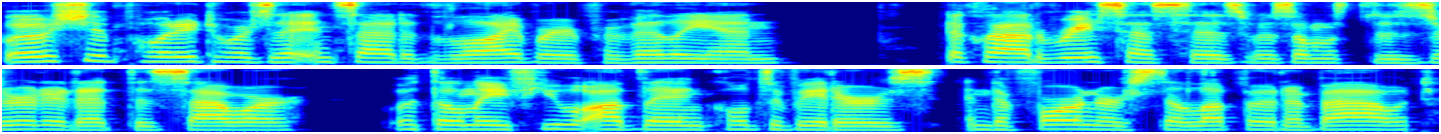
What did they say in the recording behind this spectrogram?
Wei Wuxian pointed towards the inside of the library pavilion. The cloud recesses was almost deserted at this hour, with only a few odd Lan cultivators and the foreigners still up and about.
